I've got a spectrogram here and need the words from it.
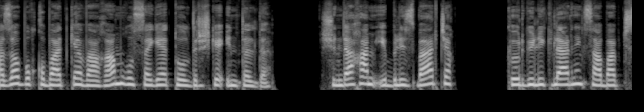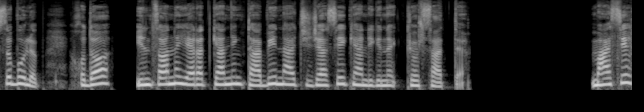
azob uqubatga va g'am g'ussaga to'ldirishga intildi. Shunda ham iblis barcha ko'rguliklarning sababchisi bo'lib xudo insonni yaratganning tabiiy natijasi ekanligini ko'rsatdi. Masih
